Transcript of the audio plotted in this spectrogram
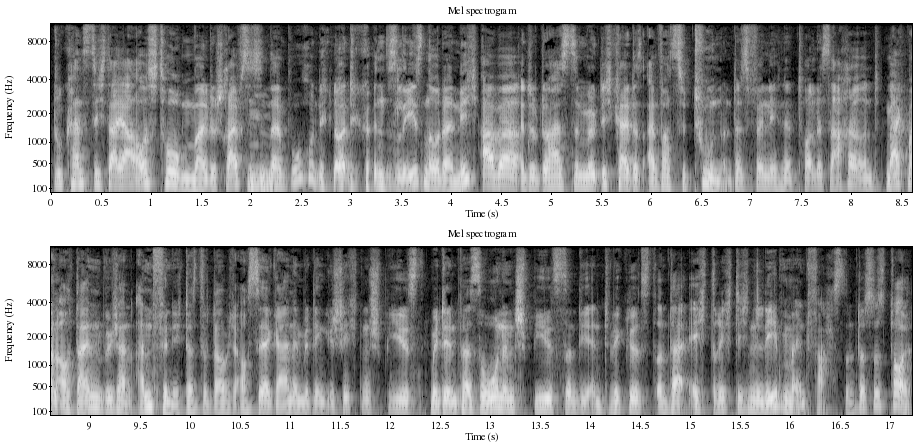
du kannst dich da ja austoben, weil du schreibst es mhm. in deinem Buch und die Leute können es lesen oder nicht, aber du, du hast eine Möglichkeit, das einfach zu tun und das finde ich eine tolle Sache und merkt man auch deinen Büchern an, finde ich, dass du, glaube ich, auch sehr gerne mit den Geschichten spielst, mit den Personen spielst und die entwickelst und da echt richtig ein Leben entfachst und das ist toll.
